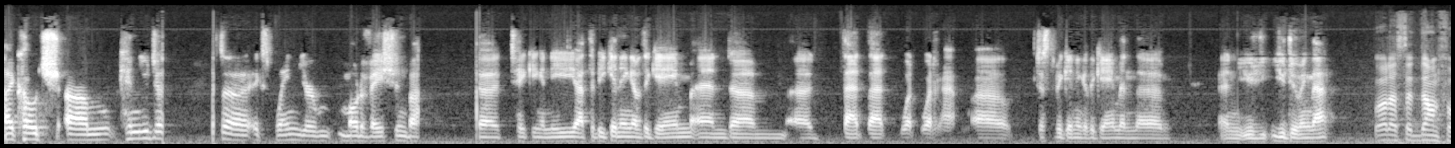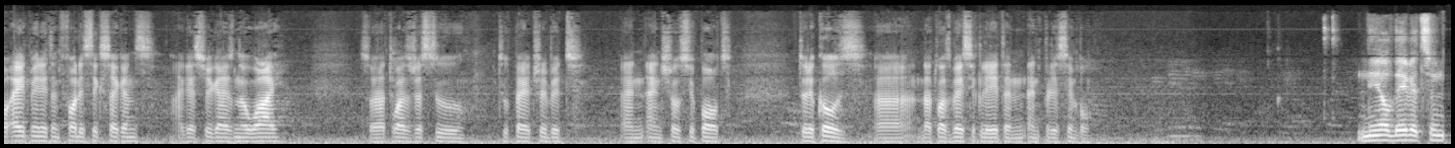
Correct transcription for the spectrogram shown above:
Hi, Coach. Um, can you just uh, explain your motivation behind uh, taking a knee at the beginning of the game and um, uh, that that what what uh, just the beginning of the game and the and you you doing that? Well, I sat down for eight minutes and 46 seconds. I guess you guys know why. So that was just to to pay tribute and and show support to the cause. Uh, that was basically it and, and pretty simple. Neil Davidson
